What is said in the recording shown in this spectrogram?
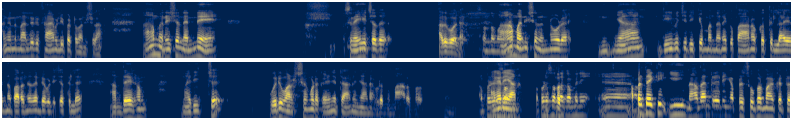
അങ്ങനെ നല്ലൊരു ഫാമിലിപ്പെട്ട മനുഷ്യനാണ്. ആ മനുഷ്യൻ എന്നെ സ്നേഹിച്ചത് അതുപോലെ. ആ മനുഷ്യൻ എന്നോട് ഞാൻ ജീവിച്ചിരിക്കുമ്പോൾ നിനക്ക് പാനൊക്കത്തില്ല എന്ന് പറഞ്ഞതിന്റെ വെളിച്ചത്തിൽ അദ്ദേഹം മരിച്ച് ഒരു വർഷം കൂടെ കഴിഞ്ഞിട്ടാണ് ഞാൻ അവിടെ നിന്ന് മാറുന്നത്. അങ്ങനെയാണ്. അപ്പോൾ സ്വന്തം കമ്പനി അപ്പോഴത്തേക്ക് ഈ നാദാൻ ട്രേഡിംഗ് അപ്പോൾ സൂപ്പർ മാർക്കറ്റ്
